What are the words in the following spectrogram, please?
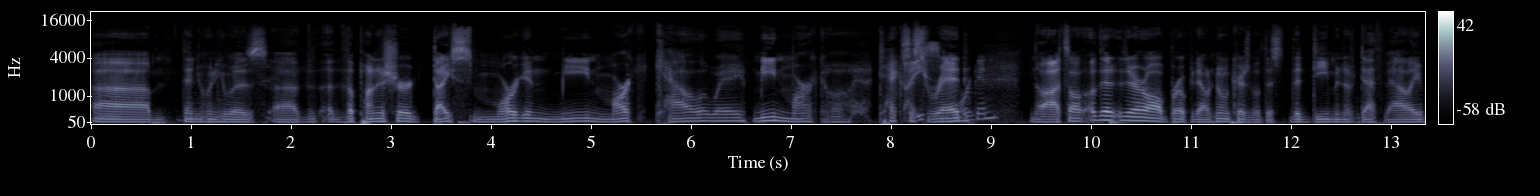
Um then when he was uh the, the punisher dice morgan mean mark calaway mean mark oh texas Dice red. Morgan? no it's all they're, they're all broken down. No one cares about this the demon of death valley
